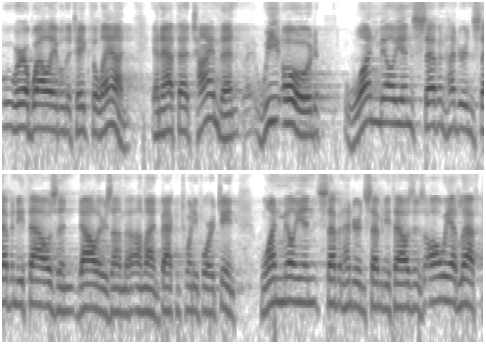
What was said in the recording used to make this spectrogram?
we were well able to take the land. And at that time, then, we owed $1,770,000 on the on land back in 2014. 1,770,000 is all we had left.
